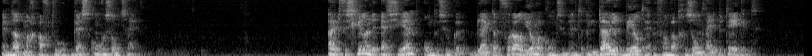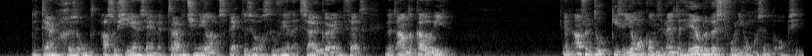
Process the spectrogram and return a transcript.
En dat mag af en toe ook best ongezond zijn. Uit verschillende FCN-onderzoeken blijkt dat vooral jonge consumenten een duidelijk beeld hebben van wat gezondheid betekent. De term gezond associëren zij met traditionele aspecten zoals de hoeveelheid suiker en vet en het aantal calorieën. En af en toe kiezen jonge consumenten heel bewust voor die ongezonde optie.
